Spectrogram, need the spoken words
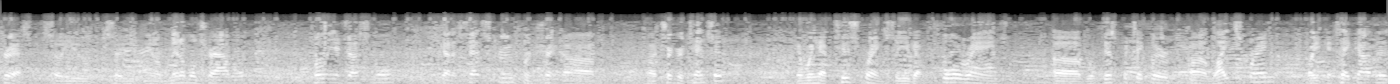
crisp, so you, so you, you know, minimal travel, fully adjustable. It's got a set screw for tri- uh, uh, trigger tension, and we have two springs, so you've got full range uh, with this particular uh, light spring, or you can take out this,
